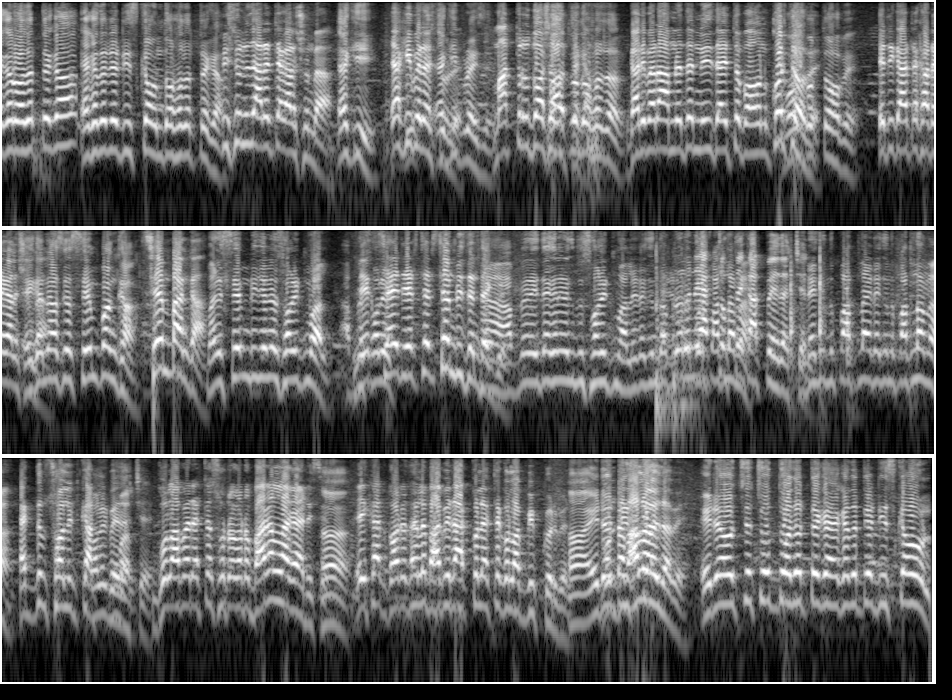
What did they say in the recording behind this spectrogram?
এগারো হাজার টাকা এক হাজার টাকা ডিসকাউন্ট দশ হাজার টাকা। পিছনে যে আরেকটা কালেকশন একই। একই প্রাইস একই প্রাইসে মাত্র দশ হাজার মাত্র টাকা। 10,000 গাড়ি ভাড়া আপনাদের নিজ দায়িত্ব বহন করতে হবে। করতে হবে। এদিকে একটা খাটে কালেকশন এখানে আছে সেম পাঙ্খা। সেম পাঙ্কা মানে সেম ডিজাইনের সলিড মাল। আপনি side right side same design থাকবে আপনার এই দেখেন কিন্তু সলিড মাল। এটা কিন্তু আপনার পাতলা না। কাট পেয়ে যাচ্ছেন। এটা কিন্তু পাতলা এটা কিন্তু পাতলা না। একদম সলিড কাট পেয়ে যাচ্ছে। গোলাপের একটা ছোটখাটো বাগান লাগায় হ্যাঁ। এই কাঠ ঘরে থাকলে ভাবি রাগ করলে একটা গোলাপ গিফট করবেন। হ্যাঁ, এটা ভালো হয়ে যাবে। এটা হচ্ছে চোদ্দ হাজার টাকা এক হাজার টাকা ডিসকাউন্ট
